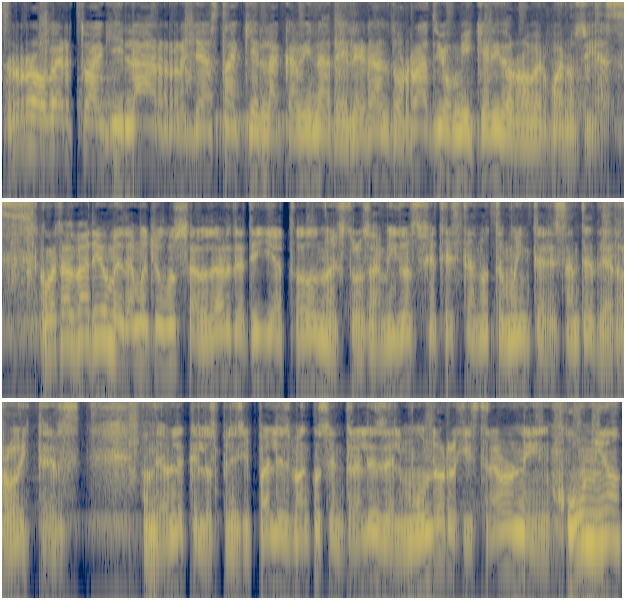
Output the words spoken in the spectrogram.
Roberto Aguilar ya está aquí en la cabina del Heraldo Radio. Mi querido Robert, buenos días. ¿Cómo estás, Mario? Me da mucho gusto saludarte a ti y a todos nuestros amigos. Fíjate esta nota muy interesante de Reuters, donde habla que los principales bancos centrales del mundo registraron en junio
